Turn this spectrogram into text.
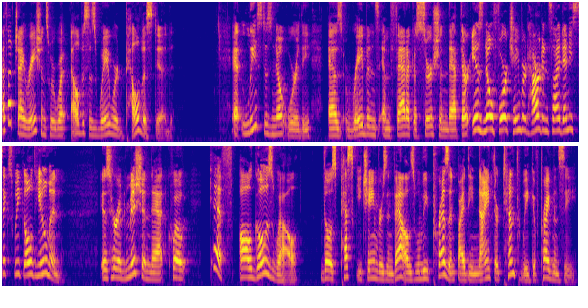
I thought gyrations were what Elvis's wayward pelvis did. At least as noteworthy as Rabin's emphatic assertion that there is no four chambered heart inside any six week old human is her admission that, quote, if all goes well, those pesky chambers and valves will be present by the ninth or tenth week of pregnancy.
